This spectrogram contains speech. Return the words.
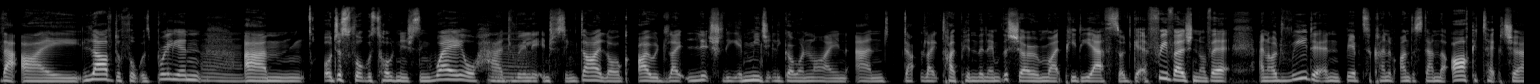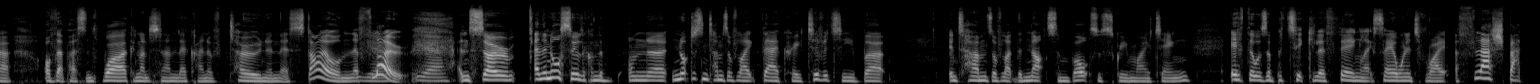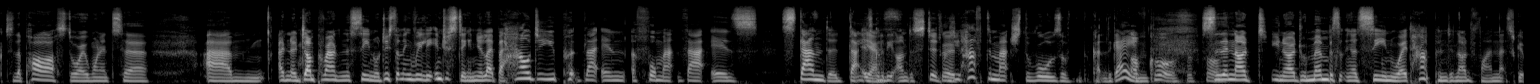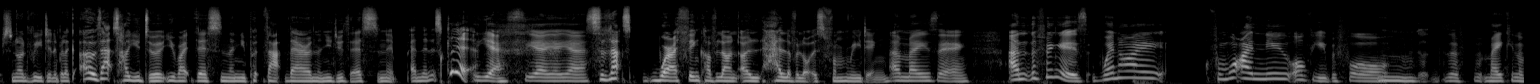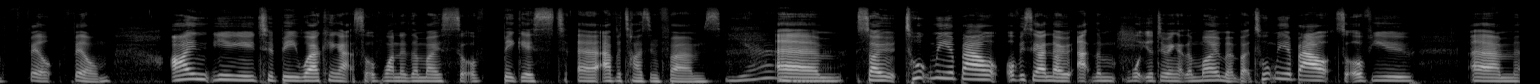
that I loved or thought was brilliant, um, or just thought was told in an interesting way or had really interesting dialogue, I would like literally immediately go online and like type in the name of the show and write PDFs. So I'd get a free version of it and I'd read it and be able to kind of understand the architecture of that person's work and understand their kind of tone and their style and their flow. yeah. And so, and then also like on the on the not just in terms of like their creativity, but in terms of like the nuts and bolts of screenwriting, if there was a particular thing, like say I wanted to write a flashback to the past, or I wanted to, um, I don't know, jump around in the scene or do something really interesting, and you're like, but how do you put that in a format that is standard, that is going to be understood? Because you have to match the rules of the, kind of the game. Of course, of So then I'd, you know, I'd remember something I'd seen where it happened, and I'd find that script and I'd read it and be like, oh, that's how you do it. You write this, and then you put that there, and then you do this, and it, and then it's clear. Yes. Yeah. Yeah. Yeah. So that's where I think I've learned a hell of a lot is from reading. Amazing. And the thing is, when I, from what I knew of you before Mm. the, the making of fil- film, I knew you to be working at sort of one of the most sort of biggest uh, advertising firms. Yeah. Um, so talk me about obviously I know at the what you're doing at the moment, but talk me about sort of you um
